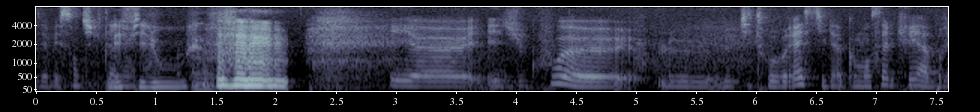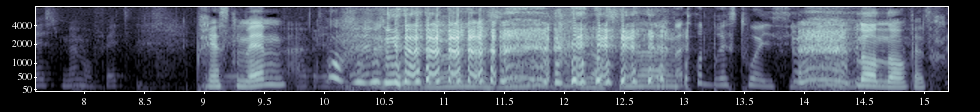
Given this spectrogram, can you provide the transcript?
ils avaient senti le Les talent. filous. Et, euh, et du coup, euh, le, le titre Brest, il a commencé à le créer à Brest même en fait. Brest Et, même. À Brest même. Il n'y a pas trop de Brestois ici. non, non, pas trop.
